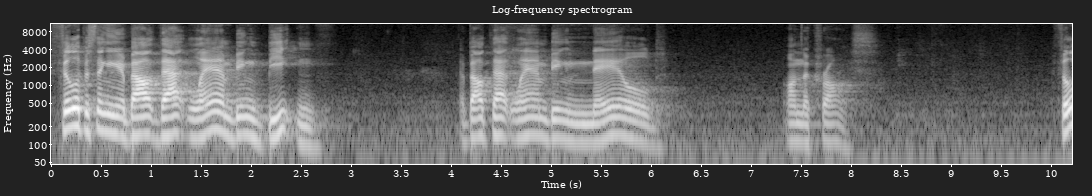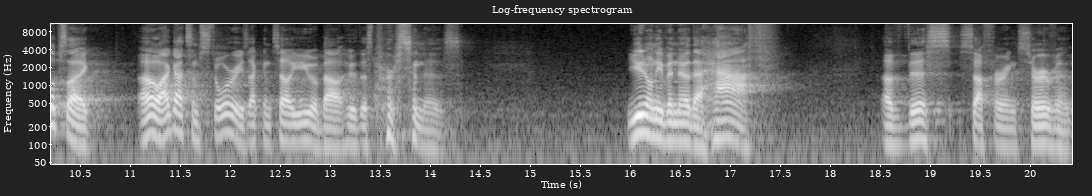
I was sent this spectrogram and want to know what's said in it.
Philip is thinking about that lamb being beaten, about that lamb being nailed on the cross. Philip's like, Oh, I got some stories I can tell you about who this person is. You don't even know the half of this suffering servant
